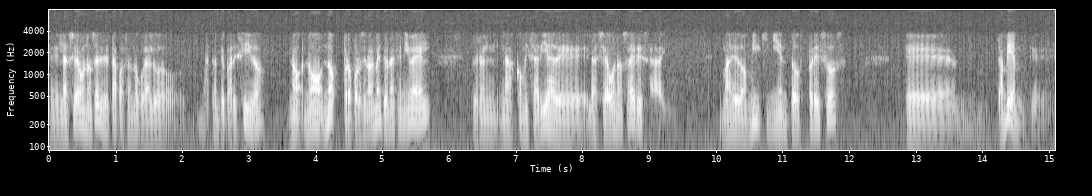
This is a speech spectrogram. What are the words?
La ciudad de Buenos Aires está pasando por algo bastante parecido, no, no, no proporcionalmente a ese nivel, pero en las comisarías de la ciudad de Buenos Aires hay más de 2.500 presos, eh, también que,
